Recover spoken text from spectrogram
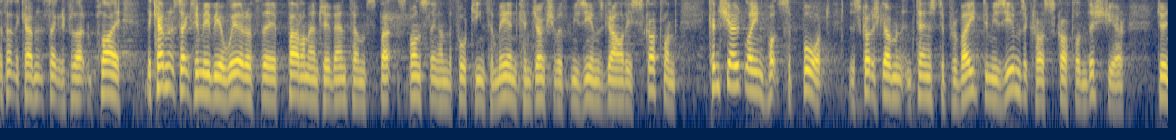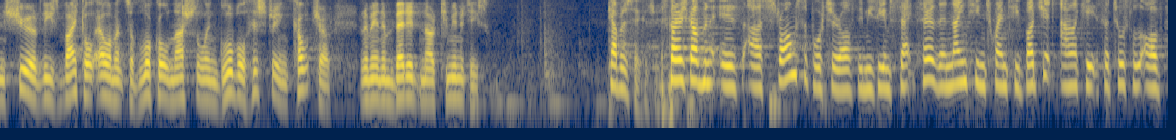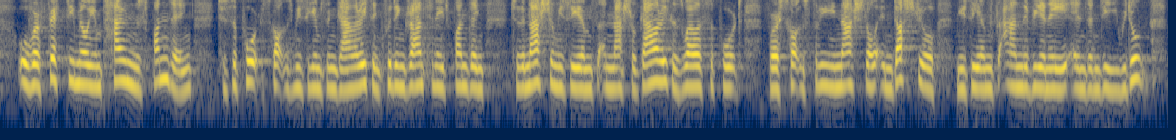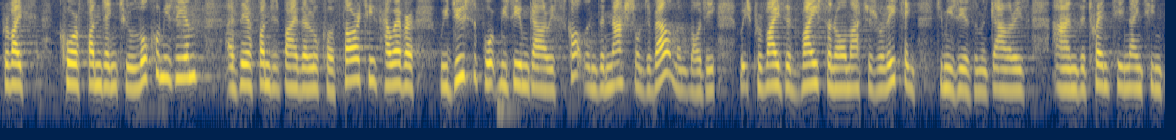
I thank the Cabinet Secretary for that reply. The Cabinet Secretary may be aware of the parliamentary event I'm sp sponsoring on the 14th of May in conjunction with Museums Galleries Scotland. Can she outline what support the Scottish Government intends to provide to museums across Scotland this year to ensure these vital elements of local, national and global history and culture remain embedded in our communities? Cabinet Secretary. The Scottish Government is a strong supporter of the museum sector. The 1920 budget allocates a total of over £50 million pounds funding to support Scotland's museums and galleries, including grants and aid funding to the National Museums and National Galleries, as well as support for Scotland's three national industrial museums and the V&A in Dundee. We don't provide core funding to local museums as they are funded by their local authorities. However, we do support Museum Galleries Scotland, the national development body, which provides advice on all matters relating to museums and galleries and the 2019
